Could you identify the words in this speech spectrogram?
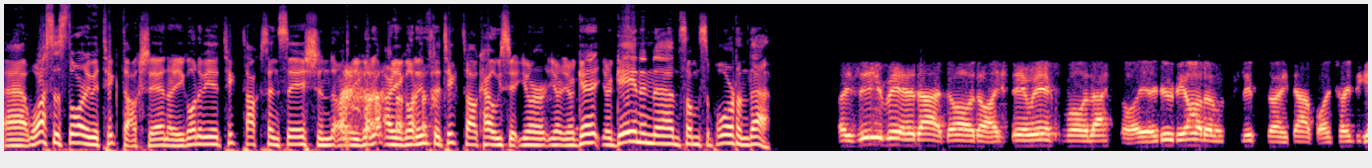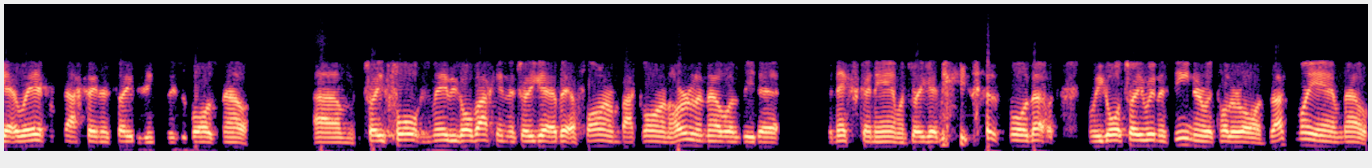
Uh, what's the story with TikTok, Shane? Are you going to be a TikTok sensation? Or are you going? To, are you going into the TikTok house? You're you're you're, you're gaining um, some support on that. I see a bit of that. No, no, I stay away from all that. So I do the odd clips like that, but I'm trying to get away from that kind of side of things. I suppose now. Um, try focus, maybe go back in and try to get a bit of form back on. And hurling now will be the the next kind of aim and try to get myself going out. When we go try win a senior with Tullaroan. So that's my aim now.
